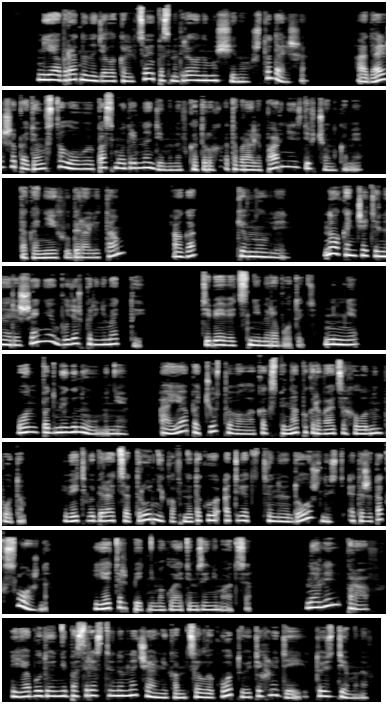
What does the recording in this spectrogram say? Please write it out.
Я обратно надела кольцо и посмотрела на мужчину. Что дальше? А дальше пойдем в столовую, посмотрим на демонов, которых отобрали парни с девчонками. Так они их выбирали там? Ага, кивнул Лель. Но окончательное решение будешь принимать ты. Тебе ведь с ними работать, не мне. Он подмигнул мне, а я почувствовала, как спина покрывается холодным потом. Ведь выбирать сотрудников на такую ответственную должность – это же так сложно. Я терпеть не могла этим заниматься. Но Лиль прав. Я буду непосредственным начальником целый год у этих людей, то есть демонов.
